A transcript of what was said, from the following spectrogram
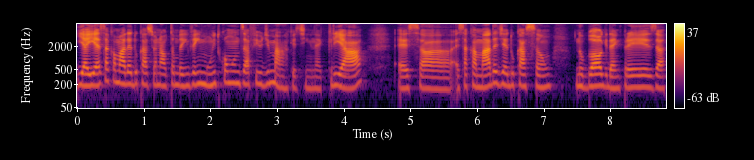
E aí, essa camada educacional também vem muito como um desafio de marketing, né? Criar essa, essa camada de educação no blog da empresa,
